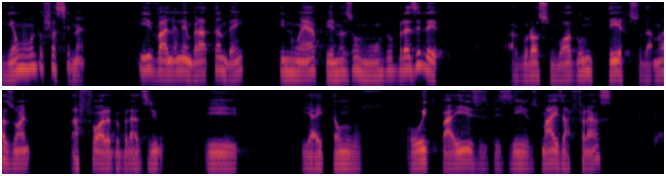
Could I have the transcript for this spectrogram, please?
e é um mundo fascinante. E vale lembrar também que não é apenas um mundo brasileiro. A grosso modo, um terço da Amazônia está fora do Brasil e, e aí estão os oito países vizinhos, mais a França, né, que é,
